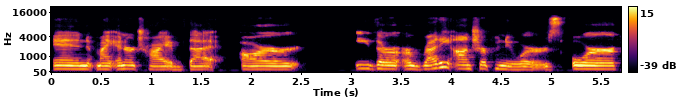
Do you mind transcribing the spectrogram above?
in my inner tribe that are either already entrepreneurs or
